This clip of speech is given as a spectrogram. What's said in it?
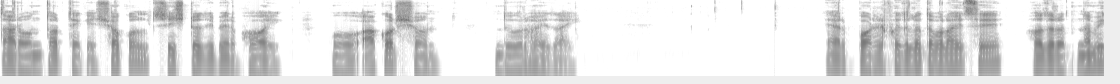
তার অন্তর থেকে সকল সৃষ্টজীবের ভয় ও আকর্ষণ দূর হয়ে যায়। এর পরের ফজিলতে বলা হয়েছে হজরত নবী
